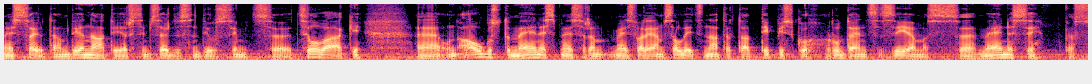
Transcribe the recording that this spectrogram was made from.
mēs sajūtām dienā. Tie ir 160, 200 eh, cilvēki, eh, un augusta mēnesi mēs, varam, mēs varējām salīdzināt ar tādu tipisku rudens ziemas mēnesi, kas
